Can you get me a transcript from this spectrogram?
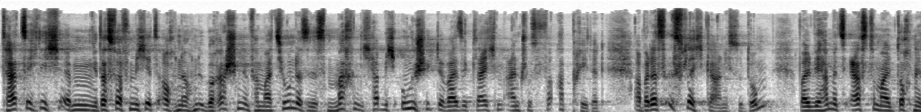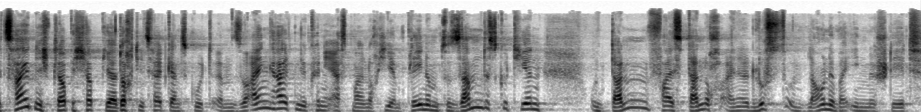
Tatsächlich, ähm, das war für mich jetzt auch noch eine überraschende Information, dass sie das machen. Ich habe mich ungeschickterweise gleich im Anschluss verabredet. Aber das ist vielleicht gar nicht so dumm, weil wir haben jetzt erst einmal doch eine Zeit und ich glaube, ich habe ja doch die Zeit ganz gut ähm, so eingehalten. Wir können ja erstmal noch hier im Plenum zusammen diskutieren und dann, falls dann noch eine Lust und Laune bei Ihnen besteht,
